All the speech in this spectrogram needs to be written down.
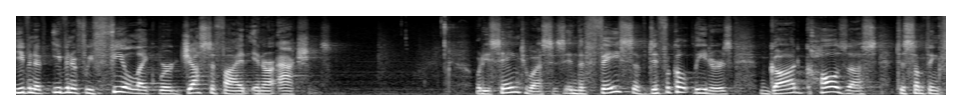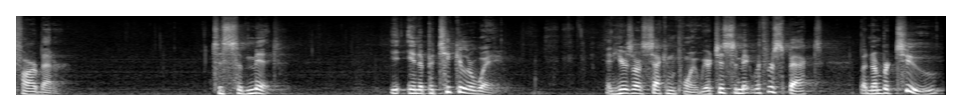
even if, even if we feel like we're justified in our actions. What he's saying to us is in the face of difficult leaders, God calls us to something far better to submit in a particular way. And here's our second point we are to submit with respect, but number two,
